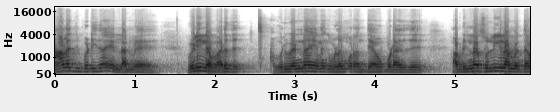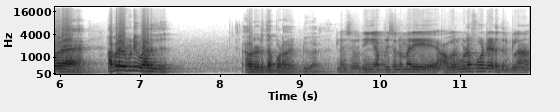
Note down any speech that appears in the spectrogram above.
நாலேஜ் படி தான் எல்லாமே வெளியில் வருது. அவர் வேணா எனக்கு விளம்பரம் தேவைப்படாது அப்படின்லாம் சொல்லிக்கலாமே தவிர அப்புறம் எப்படி வருது? அவர் எடுத்த படம் எப்படி வருது? இல்லை சார் நீங்கள் அப்படி சொல்ல மாதிரி அவர் கூட ஃபோட்டோ எடுத்துருக்கலாம்.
